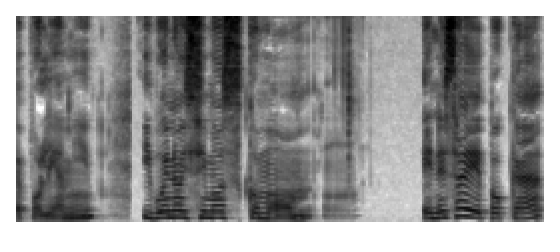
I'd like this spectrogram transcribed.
a Paul y a mí. Y bueno, hicimos como... En esa época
